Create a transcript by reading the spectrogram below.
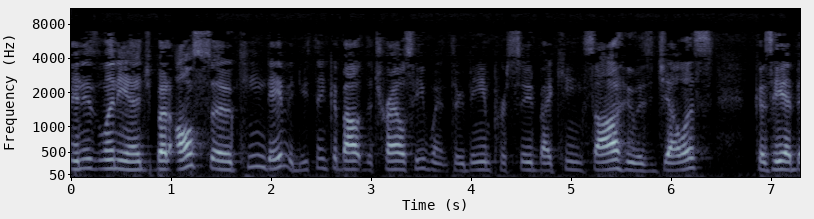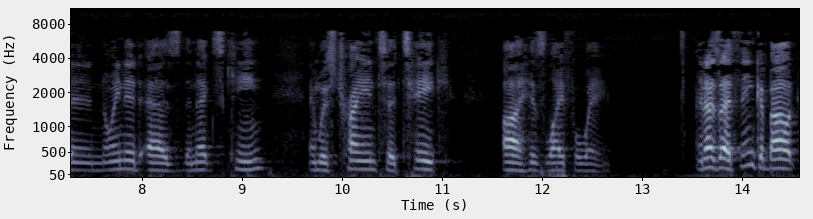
in his lineage, but also King David. You think about the trials he went through, being pursued by King Saul, who was jealous because he had been anointed as the next king and was trying to take uh, his life away. And as I think about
